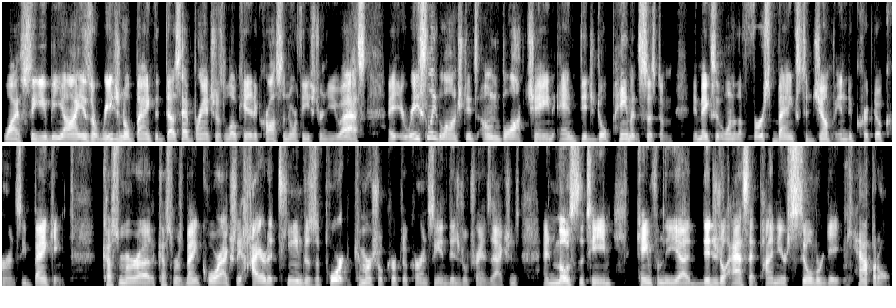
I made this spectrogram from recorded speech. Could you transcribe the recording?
while CUBI is a regional bank that does have branches located across the northeastern US, it recently launched its own blockchain and digital payment system. It makes it one of the first banks to jump into cryptocurrency banking. Customer uh, Customers Bancorp actually hired a team to support commercial cryptocurrency and digital transactions, and most of the team came from the uh, digital asset pioneer Silvergate Capital.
